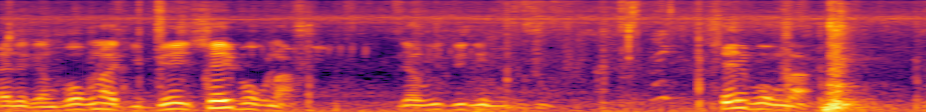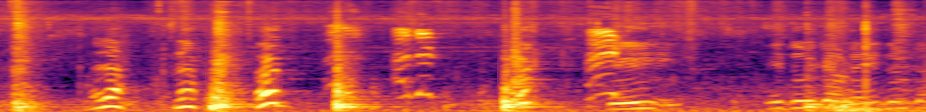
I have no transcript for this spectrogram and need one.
এই দেখেন বগনা কি? সেই বগনা যা বুঝতে সেই বগনা আচ্ছা এই দুইটা এই দুইটা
